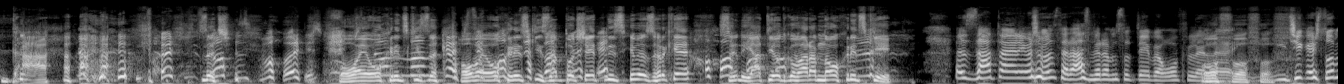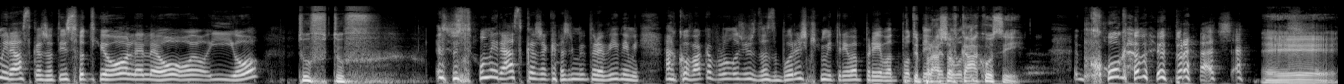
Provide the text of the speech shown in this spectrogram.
Да. Па што Значи, збориш? Ова е охридски за ова е охридски за почетници, бе Зорке. Ја ти одговарам на охридски. Затоа не можам да се разберам со тебе, оф, леле. Оф, оф, оф. И чекај, што ми раскажа ти со ти, о, леле, о, о, и, о? Туф, туф. Што ми раскажа, кажи ми, превиди ми. Ако вака продолжиш да збориш, ќе ми треба превод под Те тебе. прашав да како си. Кога ме праша? Е,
